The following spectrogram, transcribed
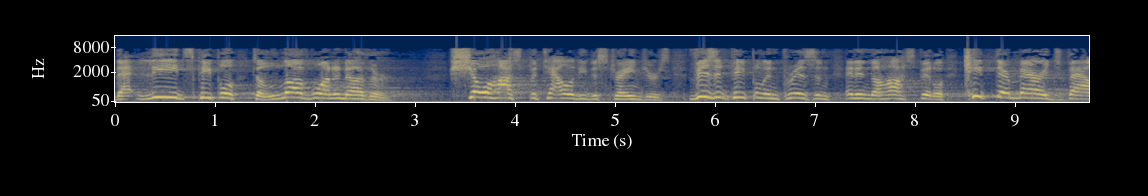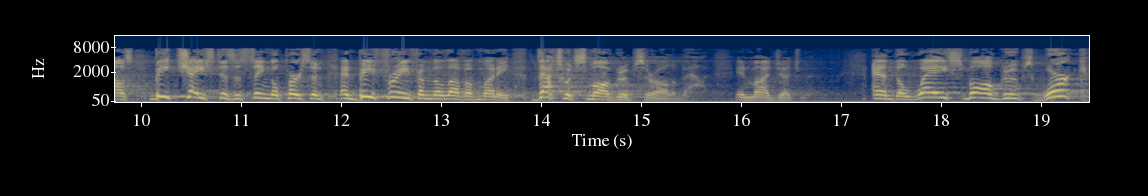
that leads people to love one another, show hospitality to strangers, visit people in prison and in the hospital, keep their marriage vows, be chaste as a single person, and be free from the love of money. That's what small groups are all about, in my judgment. And the way small groups work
